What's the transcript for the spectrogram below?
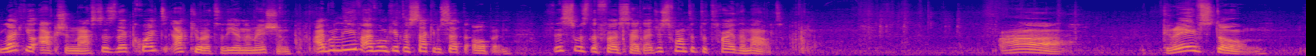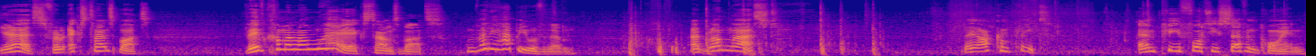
like your Action Masters, they're quite accurate to the animation. I believe I will get the second set to open. This was the first set, I just wanted to try them out. Ah, Gravestone. Yes, from X-Transbots. They've come a long way, X-Transbots. I'm very happy with them. At long last, they are complete. MP47 coin.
